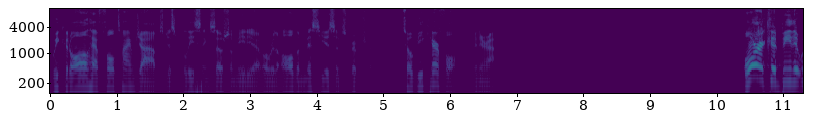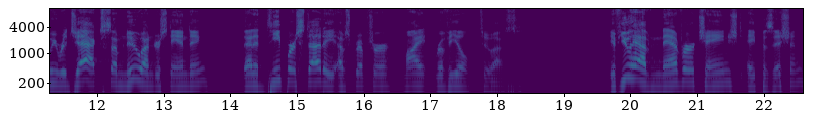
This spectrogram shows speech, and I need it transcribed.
We could all have full time jobs just policing social media over the, all the misuse of Scripture. So be careful when you're out there. Or it could be that we reject some new understanding that a deeper study of Scripture might reveal to us. If you have never changed a position,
